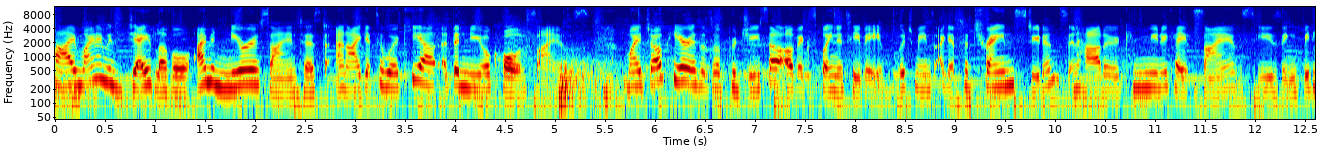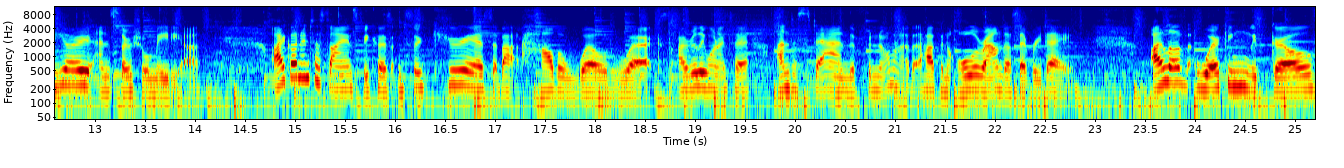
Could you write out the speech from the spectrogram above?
Hi, my name is Jade Lovell. I'm a neuroscientist and I get to work here at the New York Hall of Science. My job here is as a producer of Explainer TV, which means I get to train students in how to communicate science using video and social media. I got into science because I'm so curious about how the world works. I really wanted to understand the phenomena that happen all around us every day. I love working with girls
